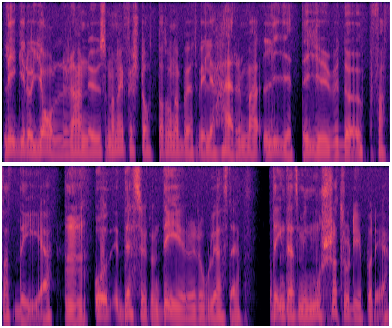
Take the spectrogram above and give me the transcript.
ligger och jollrar nu, så man har ju förstått att hon har börjat vilja härma lite ljud och uppfattat det. Mm. Och dessutom, det är det roligaste. Det, inte ens min morsa trodde ju på det.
